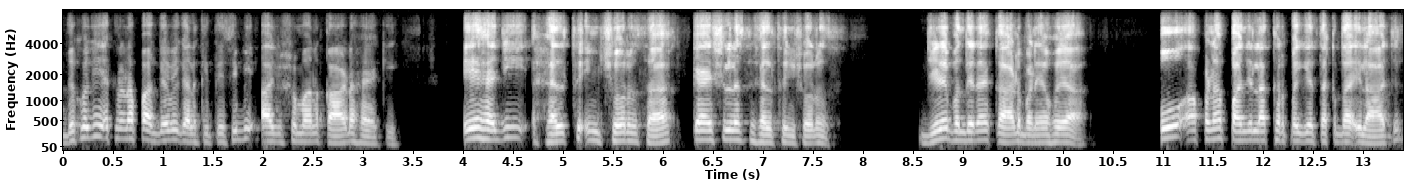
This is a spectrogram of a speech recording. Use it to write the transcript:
ਦੇਖੋ ਜੀ ਇੱਕ ਦਿਨ ਆਪਾਂ ਅੱਗੇ ਵੀ ਗੱਲ ਕੀਤੀ ਸੀ ਵੀ ਆਯੁਸ਼ਮਾਨ ਕਾਰਡ ਹੈ ਕੀ? ਇਹ ਹੈ ਜੀ ਹੈਲਥ ਇੰਸ਼ੋਰੈਂਸ ਆ ਕੈਸ਼ਲੈਸ ਹੈਲਥ ਇੰਸ਼ੋਰੈਂਸ। ਜਿਹੜੇ ਬੰਦੇ ਦਾ ਕਾਰਡ ਬਣਿਆ ਹੋਇਆ ਉਹ ਆਪਣਾ 5 ਲੱਖ ਰੁਪਏ ਤੱਕ ਦਾ ਇਲਾਜ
